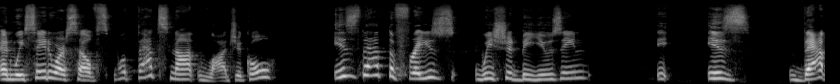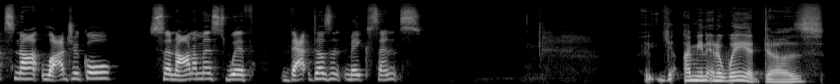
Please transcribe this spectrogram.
and we say to ourselves, well, that's not logical. Is that the phrase we should be using? Is that's not logical synonymous with that doesn't make sense? Yeah, I mean, in a way, it does.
